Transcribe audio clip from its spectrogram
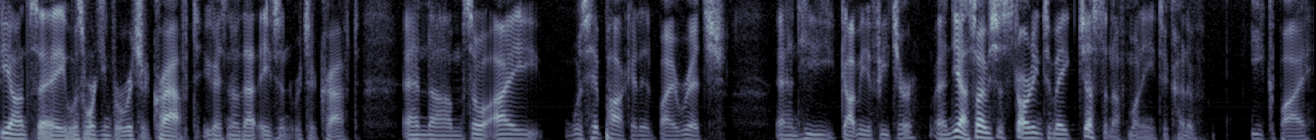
fiance was working for richard kraft. You guys know that agent richard kraft. And um, so i was hip pocketed by rich and he got me a feature. And yeah so i was just starting to make just enough money to kind of eke by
